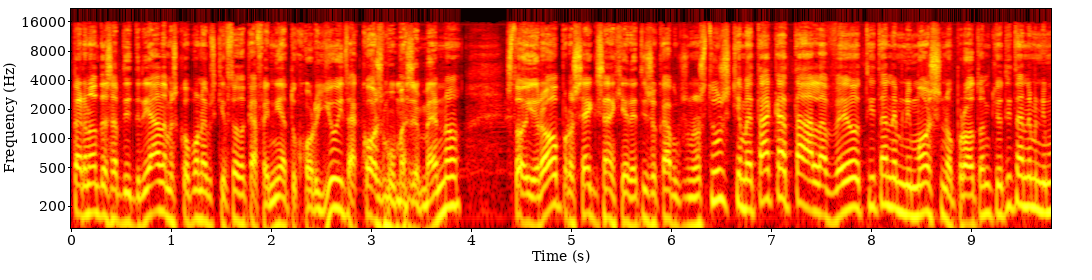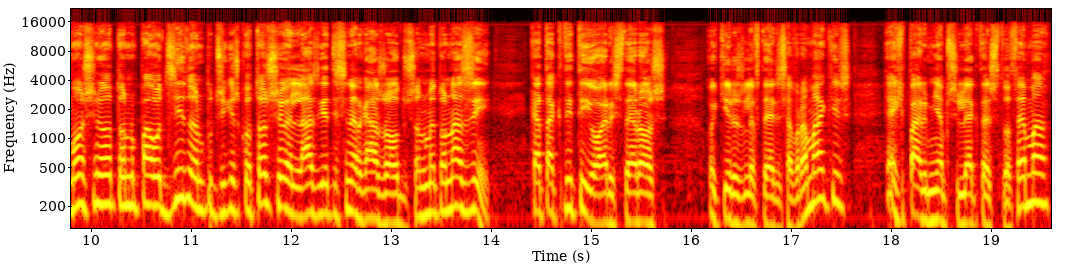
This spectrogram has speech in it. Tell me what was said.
περνώντας από την Τριάδα με σκοπό να επισκεφτώ τα καφενεία του χωριού, είδα κόσμο μαζεμένο στο Ηρώ, προσέγγισα να χαιρετήσω κάποιους γνωστούς και μετά κατάλαβε ότι ήταν μνημόσυνο πρώτον και ότι ήταν μνημόσυνο των Παοτζίδων που τους είχε σκοτώσει ο Ελλάς γιατί συνεργαζόντουσαν με τον Ναζί. Κατακτητή ο αριστερός ο κύριος Λευτέρης Αβραμάκης έχει πάρει μια ψηλοέκταση στο θέμα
